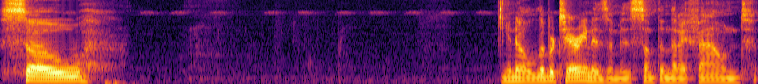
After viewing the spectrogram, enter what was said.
so you know, libertarianism is something that I found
